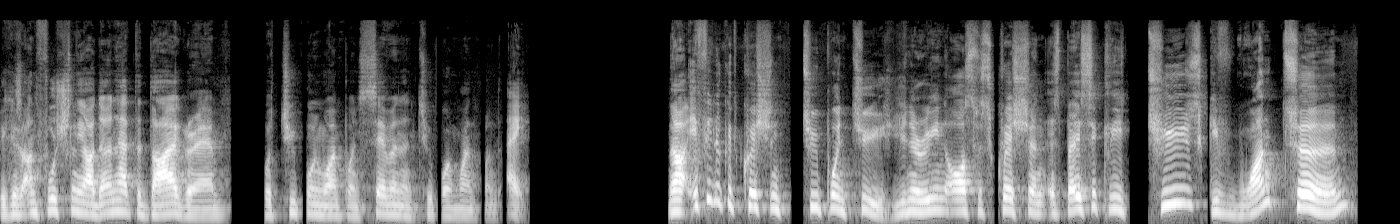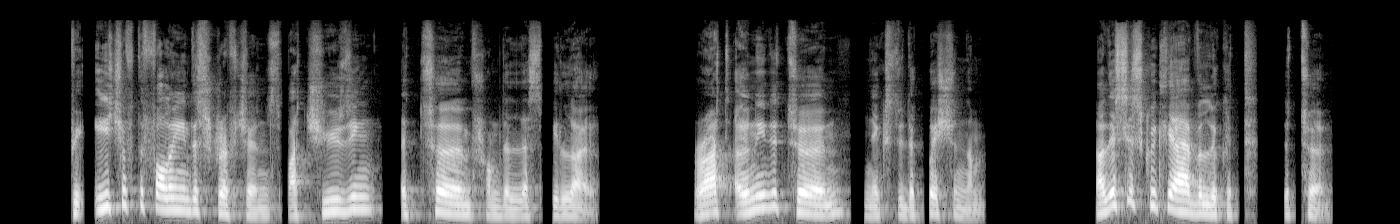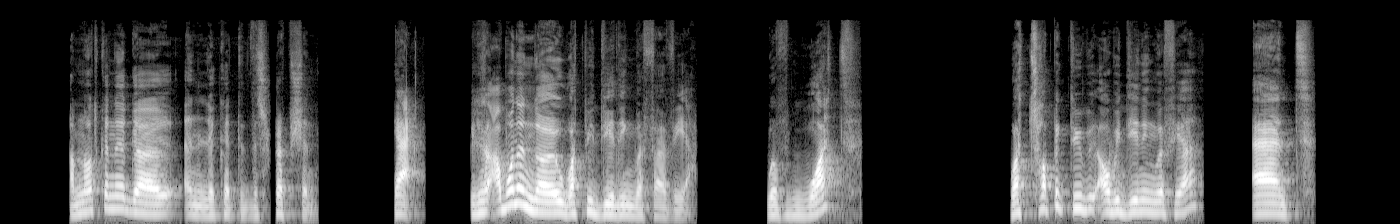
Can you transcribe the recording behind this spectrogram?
because unfortunately I don't have the diagram for 2.1.7 and 2.1.8. Now, if you look at question 2.2, Unarine asks this question, is basically choose, give one term for each of the following descriptions by choosing a term from the list below. Write only the term next to the question number. Now let's just quickly have a look at the term. I'm not going to go and look at the description. Yeah, because I want to know what we're dealing with over here. With what? What topic do we, are we dealing with here? And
